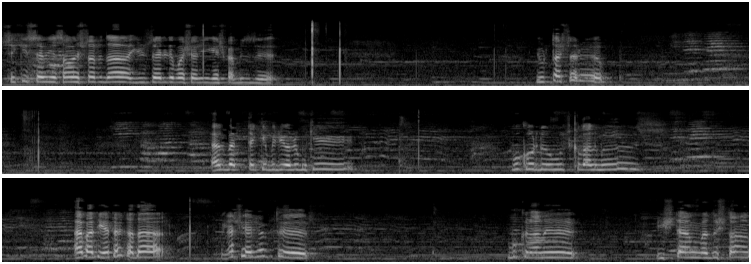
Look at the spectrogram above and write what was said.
8 seviye savaşları da %50 başarıyı geçmemizdi. Yurttaşlarım elbette ki biliyorum ki bu kurduğumuz klanımız ebediyete kadar yaşayacaktır. Bu klanı içten ve dıştan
